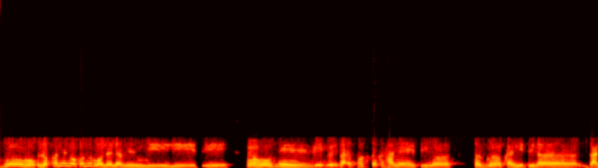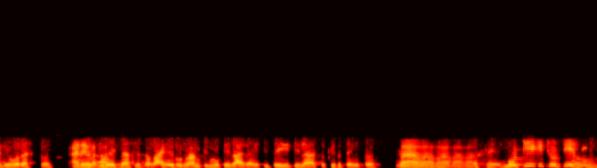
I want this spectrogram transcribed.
हो हो लोकांनी लोकांनी बोलायला मिळून हे ते हो, त्यामुळे हो. ते वेगळे फक्त खाणे पिणं सगळं काही तिला जागेवर असतं! फिरायचं असलं तर बाहेरून आमची मोठी जागा आहे तिथेही तिला असं फिरता येतं वाह! वाह! वाह! वाह! वाह! असं आहे मोठी आहे की छोटी आहे ती? अं,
